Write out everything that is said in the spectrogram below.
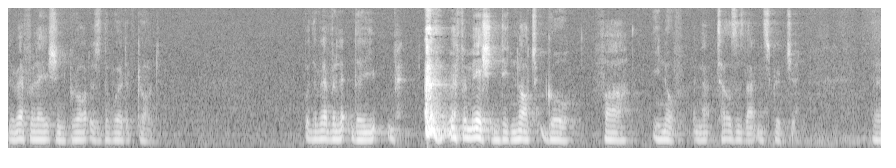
the Reformation brought us the Word of God. But the, the Reformation did not go far enough, and that tells us that in Scripture. Uh,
